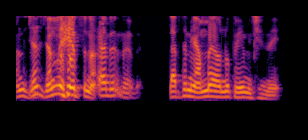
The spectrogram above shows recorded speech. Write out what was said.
అని జస్ట్ జనరల్గా చెప్తున్నా. లేకపోతే మీ అమ్మాయి ఎవరినో ప్రేమించింది?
